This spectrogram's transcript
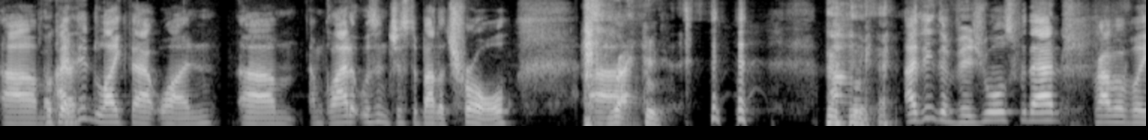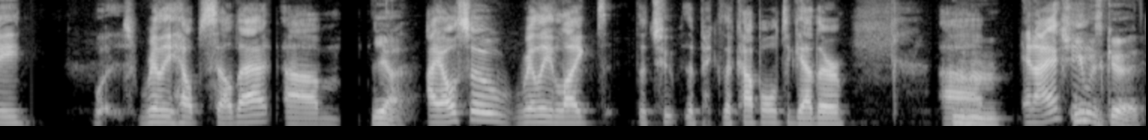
Um I did like that one. Um I'm glad it wasn't just about a troll. Uh, right. um, I think the visuals for that probably really helped sell that. Um Yeah. I also really liked the two the the couple together. Um Mhm. and I actually He was good.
